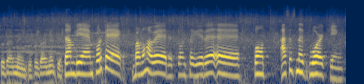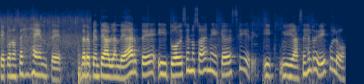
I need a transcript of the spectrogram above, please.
totalmente, totalmente. También porque, vamos a ver, conseguir, eh, cuando haces networking, que conoces gente, de repente hablan de arte y tú a veces no sabes ni qué decir y, haces el ridículo.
